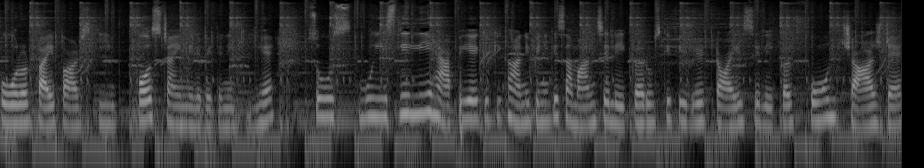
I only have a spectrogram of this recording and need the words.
फोर और फाइव आवर्स की फ़र्स्ट टाइम मेरे बेटे ने की है। सो so, वो इसलिए हैप्पी है क्योंकि खाने पीने के सामान से लेकर उसके फेवरेट टॉय से लेकर फ़ोन चार्ज है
